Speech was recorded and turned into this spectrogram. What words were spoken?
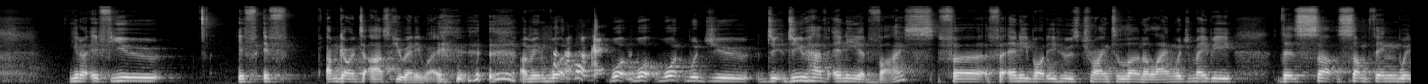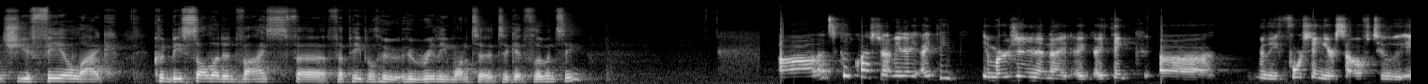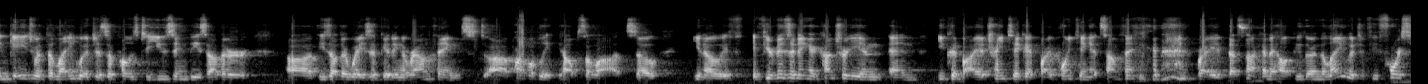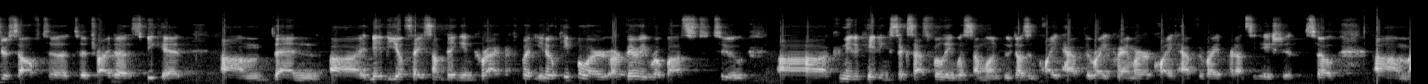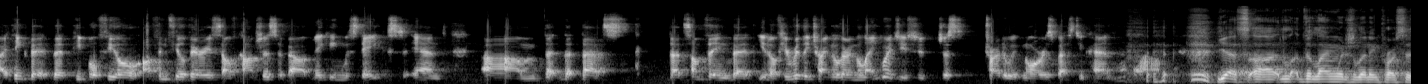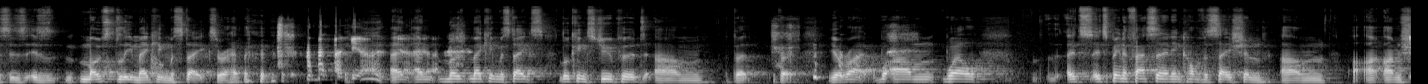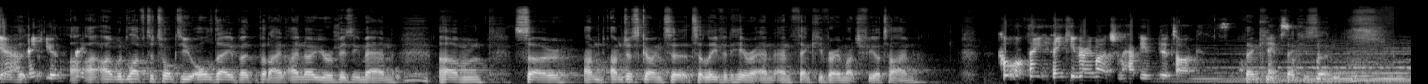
you know, if you, if, if, I'm going to ask you anyway. I mean, what, okay. what, what, what would you do? Do you have any advice for for anybody who's trying to learn a language? Maybe there's so, something which you feel like could be solid advice for, for people who, who really want to, to get fluency. Uh, that's a good question. I mean, I, I think immersion and I, I, I think uh, really forcing yourself to engage with the language as opposed to using these other uh, these other ways of getting around things uh, probably helps a lot. So you know, if, if you're visiting a country and, and you could buy a train ticket by pointing at something, right, that's not going to help you learn the language. If you force yourself to, to try to speak it, um, then uh, maybe you'll say something incorrect. But, you know, people are, are very robust to uh, communicating successfully with someone who doesn't quite have the right grammar or quite have the right pronunciation. So um, I think that, that people feel often feel very self-conscious about making mistakes and um, that, that that's that's something that you know if you're really trying to learn the language you should just try to ignore as best you can. Yes uh, the language learning process is, is mostly making mistakes right? Yeah and, yeah, and yeah. making mistakes looking stupid um, but but you're right. Um, well it's it's been a fascinating conversation um, I, am sure yeah, that thank you. Thank I, I, would love to talk to you all day, but but I, I know you're a busy man. Um, so I'm, I'm just going to, to leave it here and, and thank you very much for your time. Cool. Thank, thank you very much. I'm happy to talk. Thank you. Thanks. Thank you, sir.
